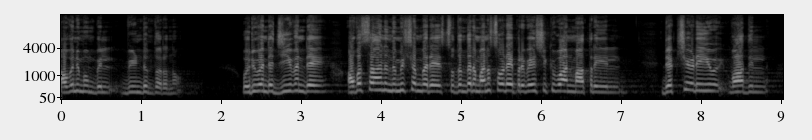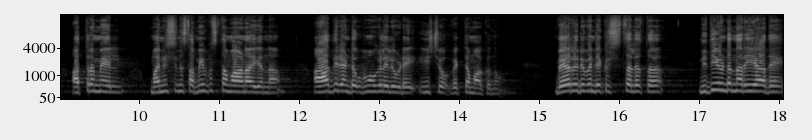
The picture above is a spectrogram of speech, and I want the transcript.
അവന് മുമ്പിൽ വീണ്ടും തുറന്നു. ഒരുവന്റെ ജീവന്റെ അവസാന നിമിഷം വരെ സ്വതന്ത്ര മനസ്സോടെ പ്രവേശിക്കുവാൻ മാത്രയിൽ രക്ഷയുടെ ഈ വാതിൽ അത്രമേൽ മനുഷ്യന് സമീപസ്ഥമാണ് എന്ന ആദ്യ രണ്ട് ഉപമകളിലൂടെ ഈശോ വ്യക്തമാക്കുന്നു. വേറൊരുവന്റെ കൃഷിസ്ഥലത്ത് നിധിയുണ്ടെന്നറിയാതെ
